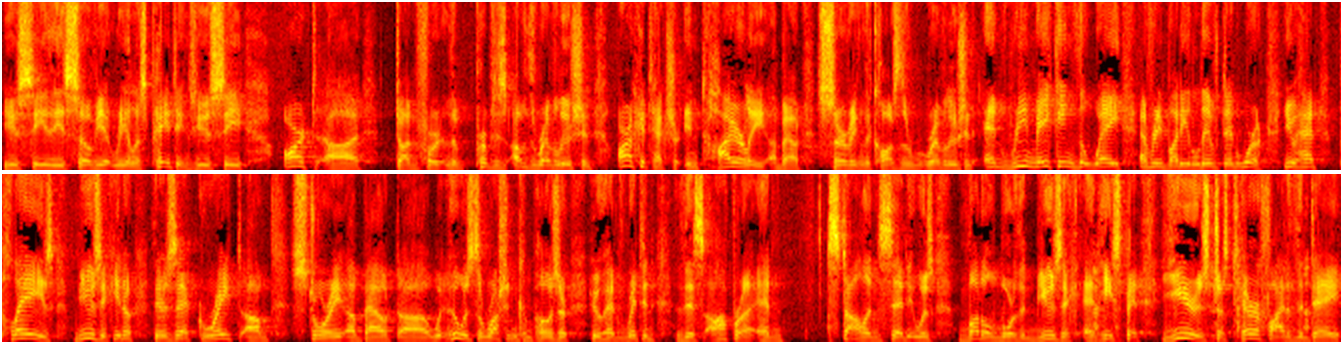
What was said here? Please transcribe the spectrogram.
you see these Soviet realist paintings, you see art. Uh, done for the purposes of the revolution. Architecture entirely about serving the cause of the revolution and remaking the way everybody lived and worked. You had plays, music. You know, there's that great um, story about uh, who was the Russian composer who had written this opera and Stalin said it was muddled more than music, and he spent years just terrified of the day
